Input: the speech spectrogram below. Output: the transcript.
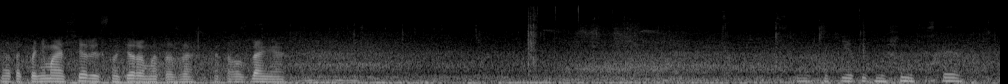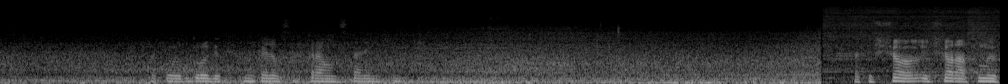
Я так понимаю, сервис на первом этаже этого здания. Вот такие тут машинки стоят. Такой вот гробик на колесах, краун старенький. Так, еще, еще раз мы в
